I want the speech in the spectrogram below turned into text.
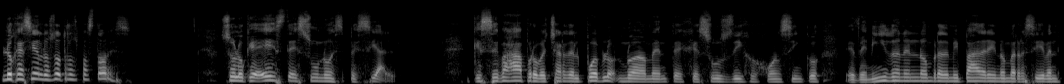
Lo que hacían los otros pastores. Solo que este es uno especial que se va a aprovechar del pueblo. Nuevamente Jesús dijo, Juan 5, he venido en el nombre de mi Padre y no me reciben.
